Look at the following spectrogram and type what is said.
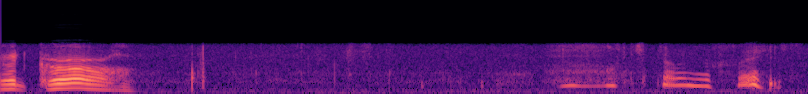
Good girl. What you got on your face.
